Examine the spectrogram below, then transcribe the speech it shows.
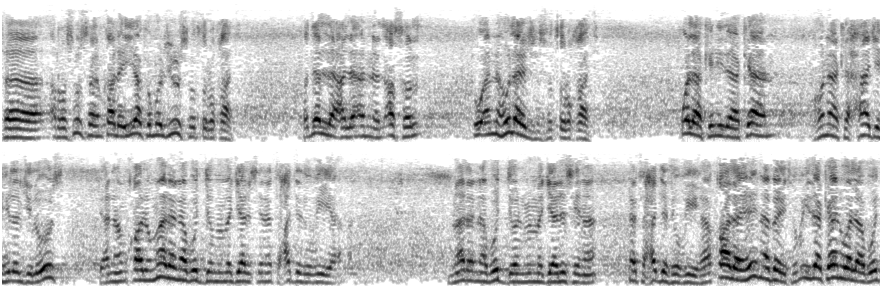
فالرسول صلى الله عليه وسلم قال إياكم والجلوس في الطرقات فدل على أن الأصل هو أنه لا يجلس في الطرقات. ولكن إذا كان هناك حاجة إلى الجلوس لأنهم قالوا ما لنا بد من مجالس نتحدث فيها. ما لنا بد من مجالسنا نتحدث فيها. قال إن أبيتم إذا كان ولا بد.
